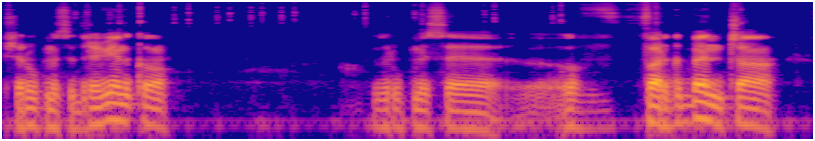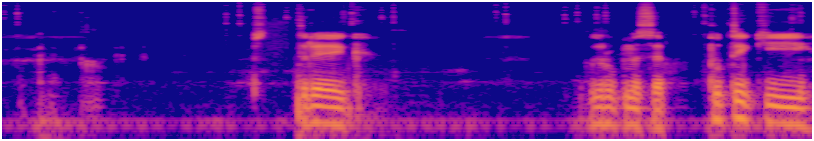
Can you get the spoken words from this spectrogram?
Przeróbmy sobie drewienko. Zróbmy sobie workbencha. Pstryk. Zróbmy sobie putyki.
